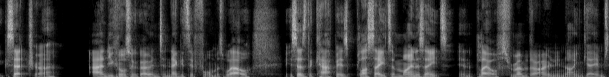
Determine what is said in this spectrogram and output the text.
etc. And you can also go into negative form as well. It says the cap is plus eight and minus eight in the playoffs. Remember, there are only nine games.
